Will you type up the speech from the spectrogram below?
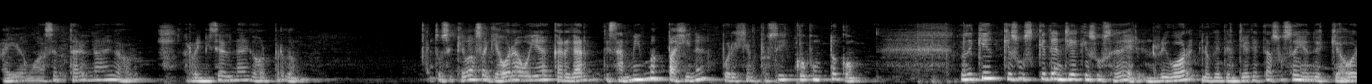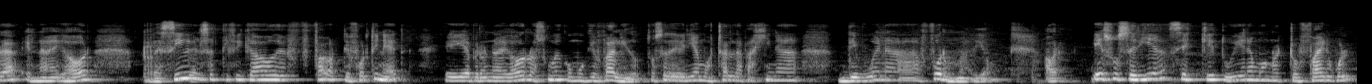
Ahí vamos a aceptar el navegador. A reiniciar el navegador, perdón. Entonces, ¿qué pasa? Que ahora voy a cargar esas mismas páginas, por ejemplo, cisco.com, Entonces, ¿qué, tendría que suceder? En rigor, lo que tendría que estar sucediendo es que ahora el navegador recibe el certificado de Fortinet, eh, pero el navegador lo asume como que es válido. Entonces debería mostrar la página de buena forma, digamos. Ahora, eso sería si es que tuviéramos nuestro firewall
